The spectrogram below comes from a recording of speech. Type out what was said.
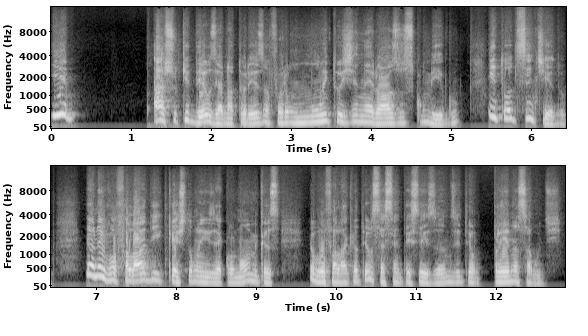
e acho que Deus e a natureza foram muito generosos comigo em todo sentido. Eu nem vou falar de questões econômicas, eu vou falar que eu tenho 66 anos e tenho plena saúde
